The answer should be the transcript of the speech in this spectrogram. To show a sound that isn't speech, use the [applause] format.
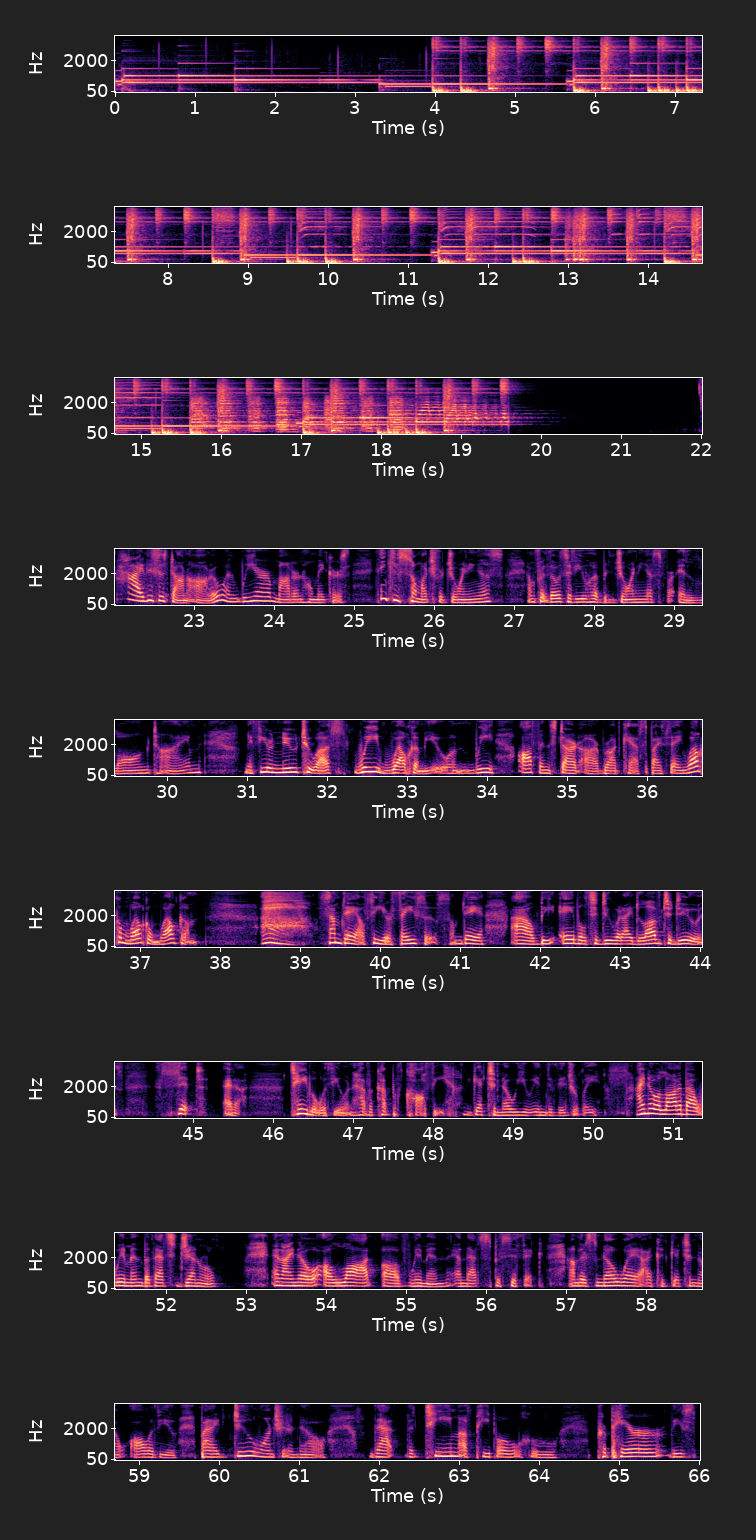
Hi, this is Donna Otto, and we are Modern Homemakers. Thank you so much for joining us. And for those of you who have been joining us for a long time, if you're new to us, we welcome you. And we often start our broadcasts by saying, Welcome, welcome, welcome. Ah, someday I'll see your faces. Someday I'll be able to do what I'd love to do is sit at a table with you and have a cup of coffee and get to know you individually. I know a lot about women, but that's general. And I know a lot of women, and that's specific. And there's no way I could get to know all of you. But I do want you to know that the team of people who prepare these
